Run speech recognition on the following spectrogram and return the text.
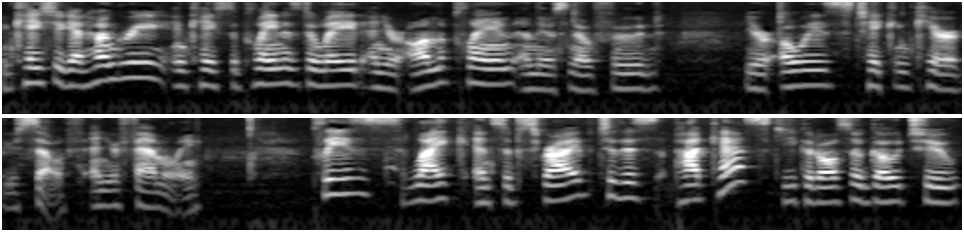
In case you get hungry, in case the plane is delayed and you're on the plane and there's no food, you're always taking care of yourself and your family. Please like and subscribe to this podcast. You could also go to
